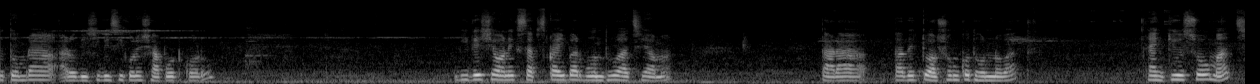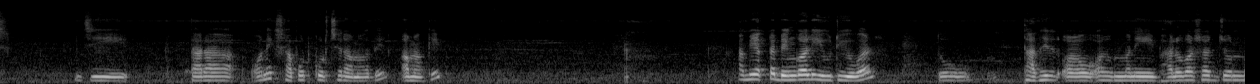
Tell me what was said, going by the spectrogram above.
তো তোমরা আরও বেশি বেশি করে সাপোর্ট করো। বিদেশে অনেক সাবস্ক্রাইবার বন্ধু আছে আমার। তারা, তাদেরকে অসংখ্য ধন্যবাদ। থ্যাংক ইউ সো মাচ যে তারা অনেক সাপোর্ট করছেন আমাদের, আমাকে। আমি একটা বেঙ্গলি ইউটিউবার তো তাদের মানে ভালোবাসার জন্য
